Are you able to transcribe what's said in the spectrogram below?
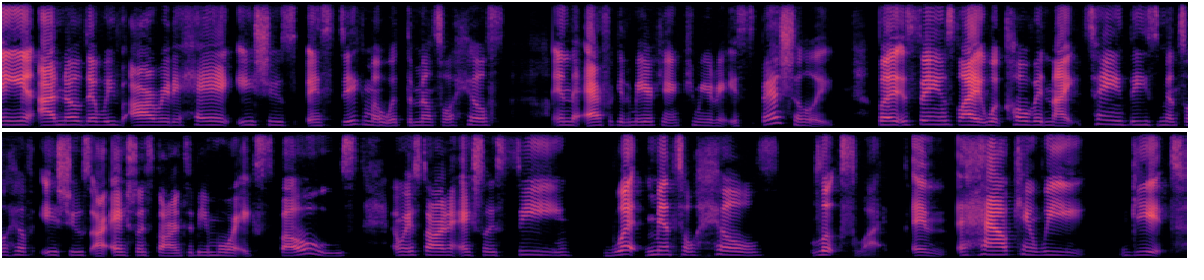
And I know that we've already had issues and stigma with the mental health in the African American community, especially. But it seems like with COVID 19, these mental health issues are actually starting to be more exposed. And we're starting to actually see what mental health looks like and how can we get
